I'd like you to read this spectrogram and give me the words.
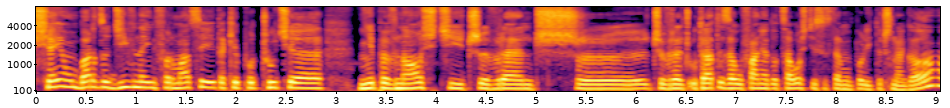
sieją bardzo dziwne informacje i takie poczucie niepewności, czy wręcz, czy wręcz utraty zaufania do całości systemu politycznego,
